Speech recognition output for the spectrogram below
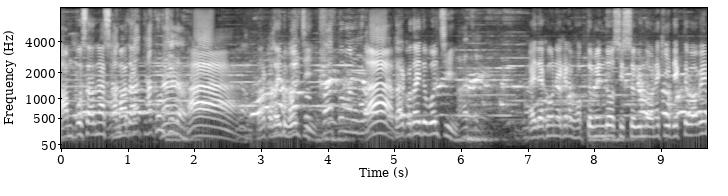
রামপ্রসাদ না সামাদা? ঠাকুর ছিল। হ্যাঁ তার কথাই তো বলছি। হ্যাঁ তার কথাই তো বলছি। এই দেখুন এখানে ভক্তবৃন্দ শিষ্যবৃন্দ অনেকেই দেখতে পাবেন।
